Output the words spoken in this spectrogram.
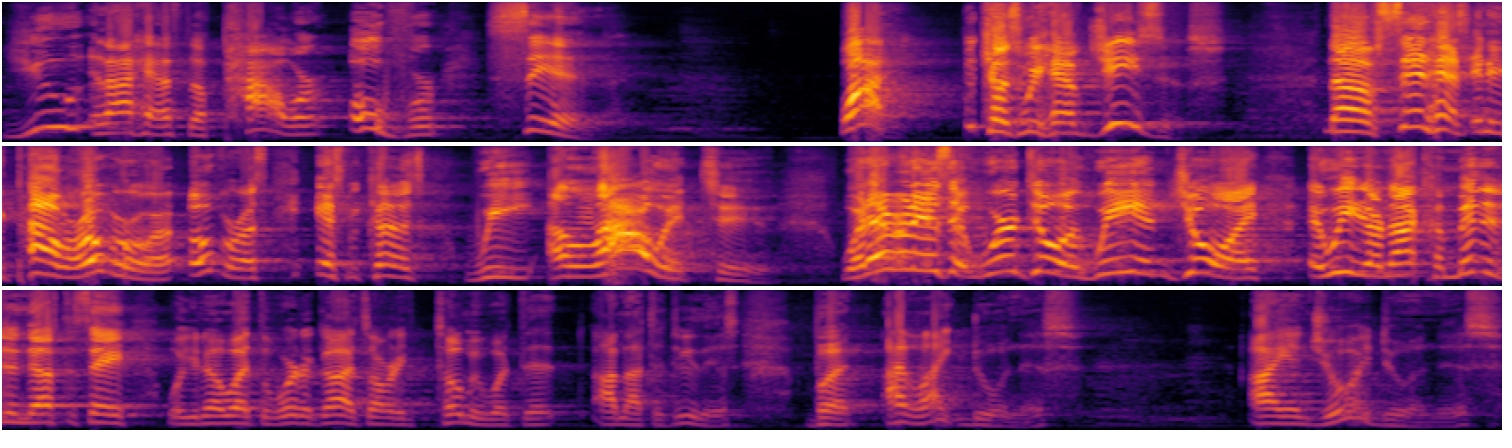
you and I have the power over sin. Why? Because we have Jesus. Now, if sin has any power over, over us, it's because we allow it to. Whatever it is that we're doing, we enjoy, and we are not committed enough to say, well, you know what, the Word of God's already told me what that I'm not to do this, but I like doing this. I enjoy doing this.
